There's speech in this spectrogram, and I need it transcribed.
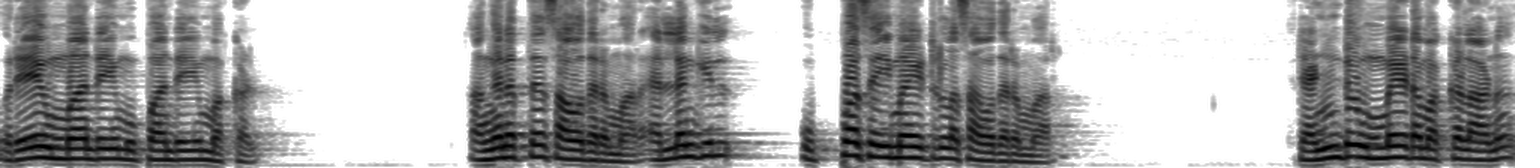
ഒരേ ഉമ്മാന്റെയും ഉപ്പാന്റെയും മക്കൾ. അങ്ങനത്തെ സഹോദരന്മാർ. അല്ലെങ്കിൽ ഉപ്പ സെയിമായിട്ടുള്ള സഹോദരന്മാർ. രണ്ട് ഉമ്മയുടെ മക്കളാണ്.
